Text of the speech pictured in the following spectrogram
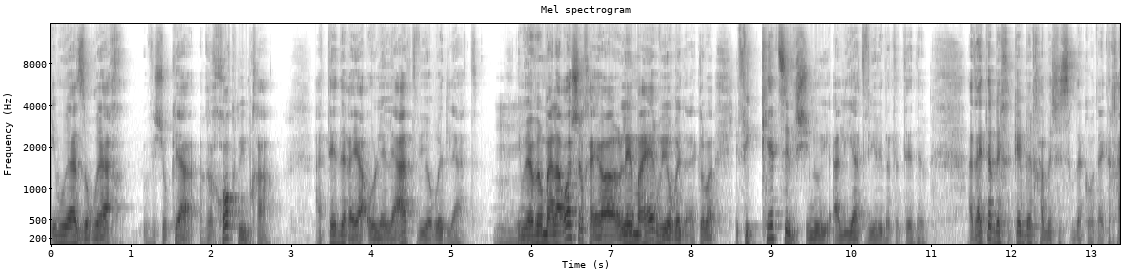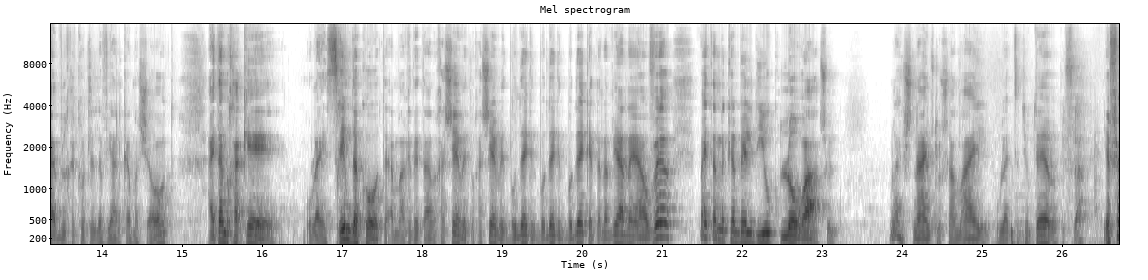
אם הוא היה זורח ושוקע רחוק ממך, התדר היה עולה לאט ויורד לאט. אם הוא יעבור מעל הראש שלך, היה עולה מהר ויורד. כלומר, לפי קצב שינוי עליית וירידת התדר. אז היית מחכה בערך 15 דקות, היית חייב לחכות ללוויין כמה שעות, היית מחכה אולי 20 דקות, המערכת הייתה מחשבת, מחשבת, בודקת, בודקת, בודקת, הלוויין היה עובר, והיית מקבל דיוק לא רע של אולי שניים, שלושה מייל, אולי קצת יותר. נפלא. יפה,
